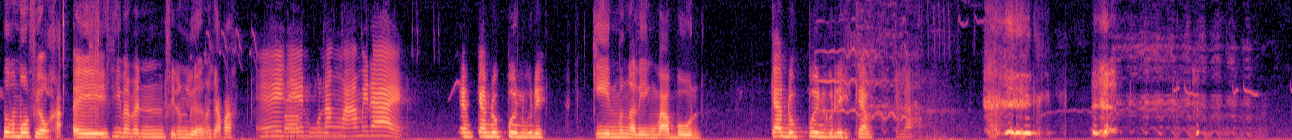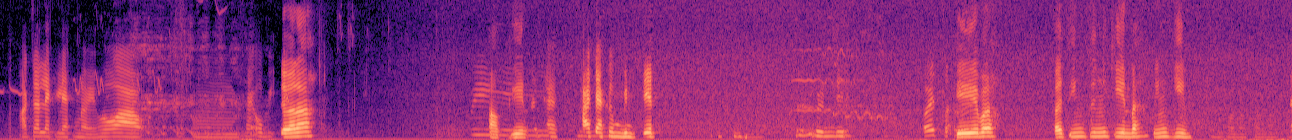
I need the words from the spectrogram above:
ปืนประมูลเฟียวค่ะไอ้ที่มันเป็นสีเหลืองๆเข้าใจปะเอ้ยเดนกูนั่งม้าไม่ได้แกมแกมดูปืนกูดิ กรีนมึงอะลิงบาบูนแกมดูปืนกูดิแกมเห็นแล้วอา จจะแหลกๆหน่อยเพราะว่าอืมใช้โอบิเดี๋ยวนะ อ้าวกิน อาจจะเครื่องบินเจ็ตขึ้นดิเอ้ยกีปะไปทิ้งทิ้งกินไปทิ้งกิน ไ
